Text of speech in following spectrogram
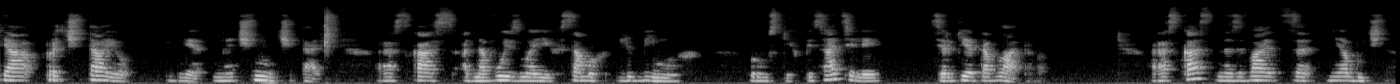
я прочитаю или начну читать рассказ одного из моих самых любимых русских писателей Сергея Довлатова. Рассказ называется «Необычно».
